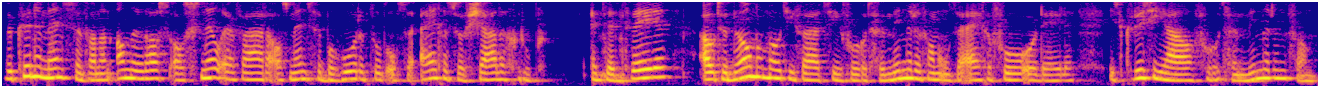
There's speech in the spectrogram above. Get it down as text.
We kunnen mensen van een ander ras al snel ervaren als mensen behoren tot onze eigen sociale groep. En ten tweede, autonome motivatie voor het verminderen van onze eigen vooroordelen is cruciaal voor het verminderen van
